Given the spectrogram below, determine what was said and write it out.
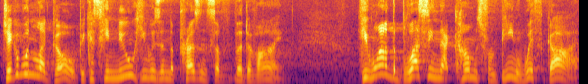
Jacob wouldn't let go because he knew he was in the presence of the divine. He wanted the blessing that comes from being with God.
